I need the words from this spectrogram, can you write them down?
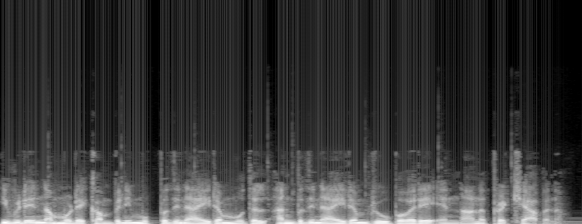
ഇവിടെ നമ്മുടെ കമ്പനി മുപ്പതിനായിരം മുതൽ അൻപതിനായിരം രൂപ വരെ എന്നാണ് പ്രഖ്യാപനം.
